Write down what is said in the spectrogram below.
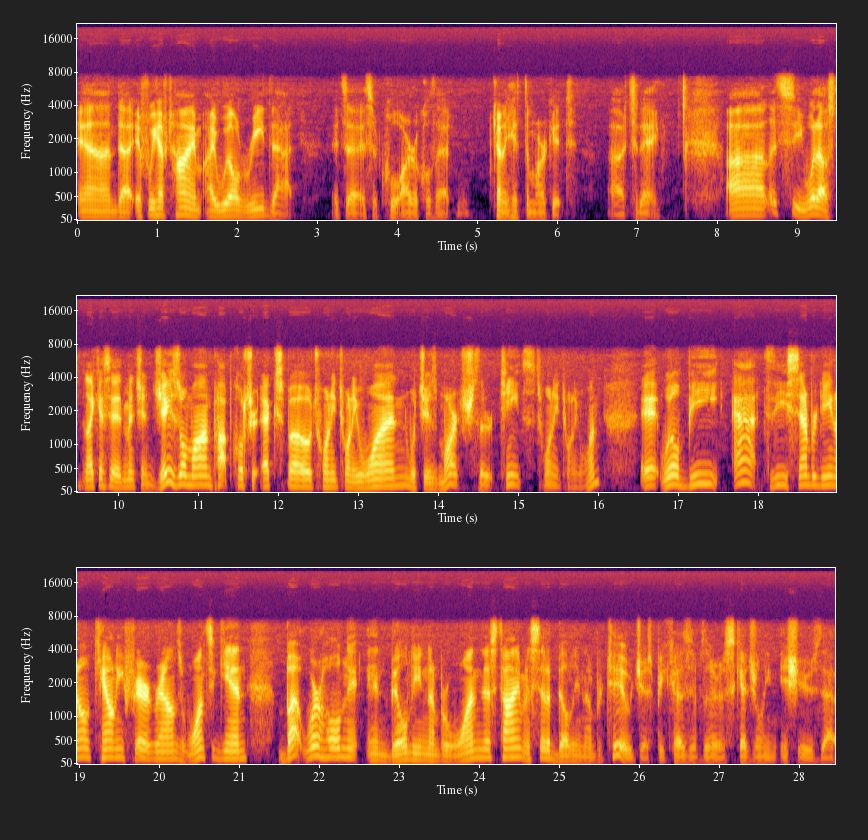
And uh, if we have time, I will read that. It's a it's a cool article that kind of hit the market uh, today. Uh, let's see what else. Like I said, mentioned Jay Zomon Pop Culture Expo 2021, which is March 13th, 2021. It will be at the San Bernardino County Fairgrounds once again, but we're holding it in building number one this time instead of building number two, just because of the scheduling issues that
